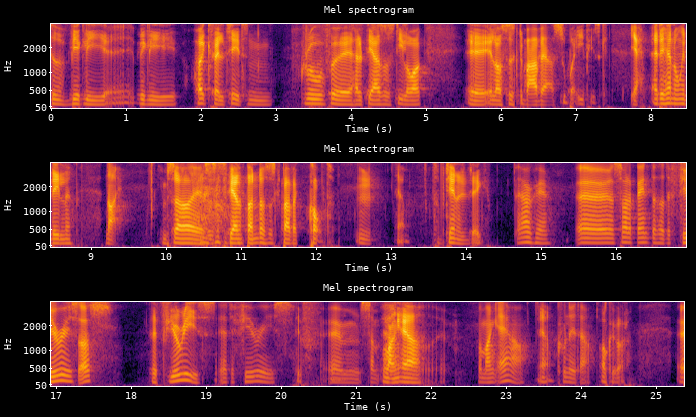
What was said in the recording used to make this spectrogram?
det er virkelig, øh, virkelig høj kvalitet, sådan groove øh, 70'er stil rock. Eller også så skal det bare være super episk. Ja. Er det her nogle af delene? Nej. Jamen så, så skal de fjerne Thunder, så skal det bare være koldt. Mm. Så fortjener de det ikke. Ja, okay. Øh, så er der band, der hedder The Furies også. The Furies. Ja, The Furies. Det er f- Øhm, som Hvor mange er? Øh, Hvor mange er? ja, Kun et er. okay godt. Øh,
